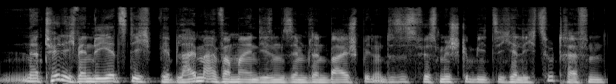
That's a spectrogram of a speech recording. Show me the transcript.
natürlich, wenn du jetzt dich, wir bleiben einfach mal in diesem simplen Beispiel und das ist fürs Mischgebiet sicherlich zutreffend,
